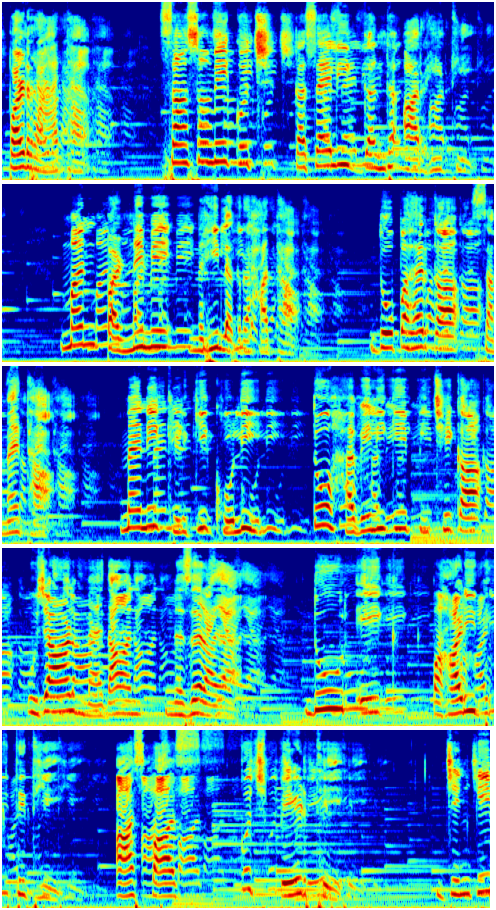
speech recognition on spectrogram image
पढ़ रहा था। सांसों में कुछ कसैली गंध आ रही थी। मन पढ़ने में नहीं लग रहा था। दोपहर का समय था। मैंने खिड़की खोली तो हवेली के पीछे का उजाड़ मैदान नज़र आया। दूर एक पहाड़ी दिखती थी। आसपास कुछ पेड़ थे, जिनके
